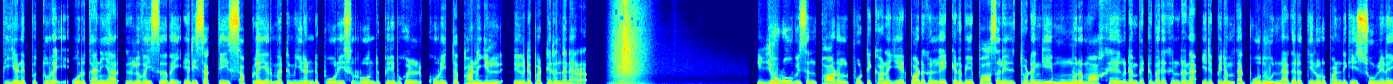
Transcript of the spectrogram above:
தீயணைப்புத் துறை ஒரு தனியார் நிலுவை சேவை எரிசக்தி சப்ளையர் மற்றும் இரண்டு போலீஸ் ரோந்து பிரிவுகள் குறித்த பணியில் ஈடுபட்டிருந்தனர். யூரோவிசன் பாடல் போட்டிக்கான ஏற்பாடுகள் ஏற்கனவே பாசலில் தொடங்கி மும்முரமாக இடம்பெற்று வருகின்றன. இருப்பினும் தற்போது நகரத்தில் ஒரு பண்டிகை சூழ்நிலை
